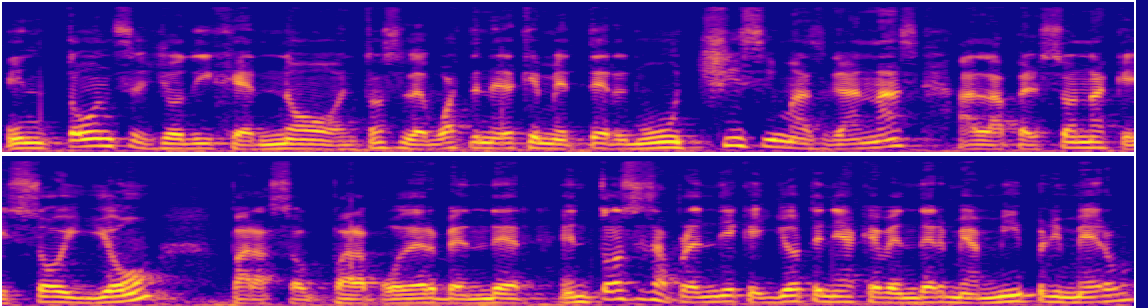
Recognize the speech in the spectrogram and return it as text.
Entonces yo dije, no, entonces le voy a tener que meter muchísimas ganas a la persona que soy yo para, para poder vender. Entonces aprendí que yo tenía que venderme a mí primero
